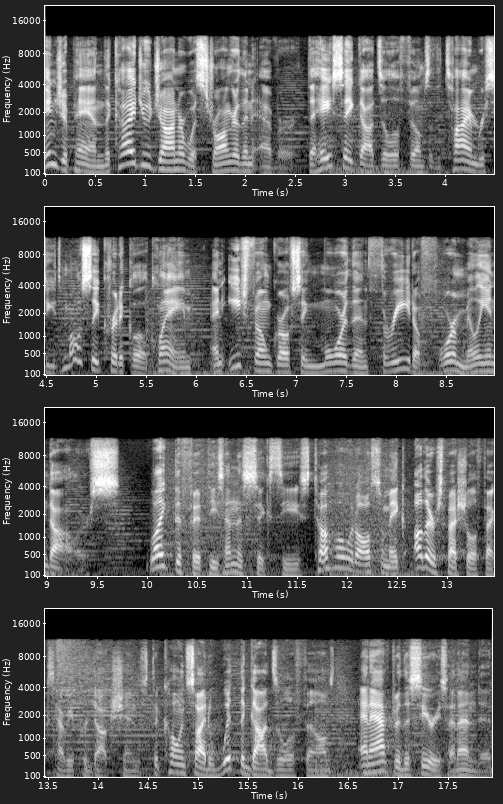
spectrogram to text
In Japan, the kaiju genre was stronger than ever. The Heisei Godzilla films at the time received mostly critical acclaim, and each film grossing more than 3 to 4 million dollars. Like the 50s and the 60s, Toho would also make other special effects heavy productions to coincide with the Godzilla films and after the series had ended.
